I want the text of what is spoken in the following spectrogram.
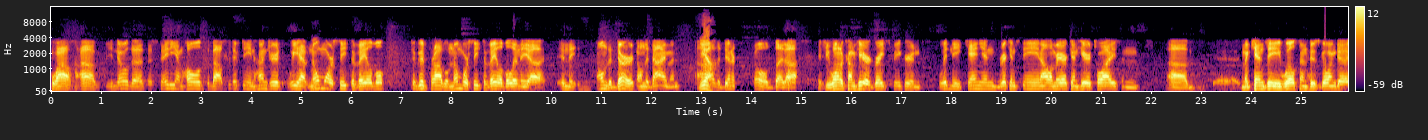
Wow. Uh, you know, the, the stadium holds about 1,500. We have no mm. more seats available. A good problem. No more seats available in the, uh, in the, on the dirt, on the diamond. Uh, yeah. The dinner sold. But, uh, if you want to come here, a great speaker and Whitney Canion, Rickenstein, All American here twice, and uh, Mackenzie Wilson, who's going to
